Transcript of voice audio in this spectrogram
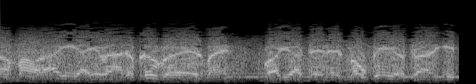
I ain't got him out Cougar ass, man. While you out there in that mobile trying to get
